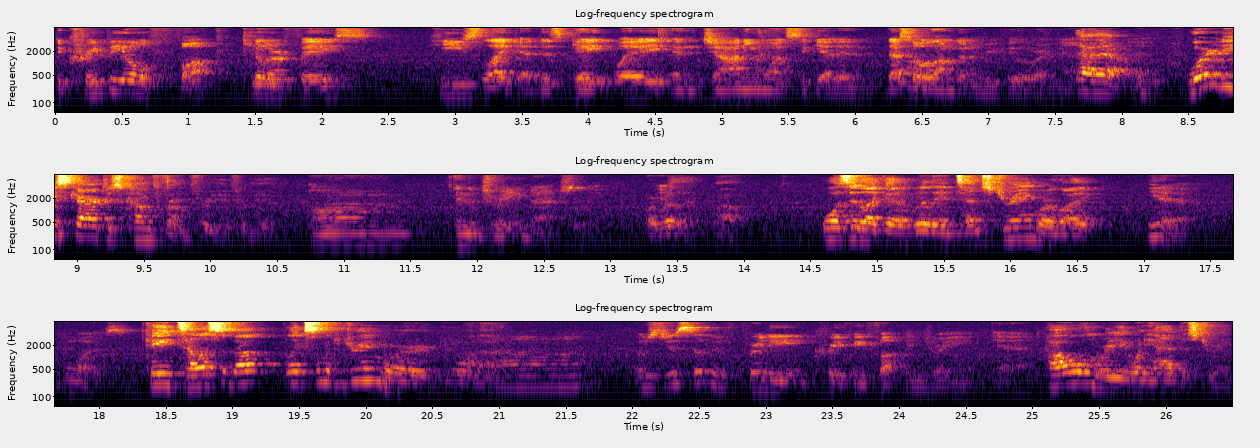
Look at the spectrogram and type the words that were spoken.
the creepy old fuck killer face. He's like at this gateway, and Johnny wants to get in. That's all I'm gonna reveal right now. Yeah, yeah. Where do these characters come from for you? From you? Um, in a dream actually. Oh, really? Wow. Was it like a really intense dream, or like? Yeah, it was. Can you tell us about like some of the dream, or you wanna? Uh, it was just a pretty creepy fucking dream. How old were you when you had this dream?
